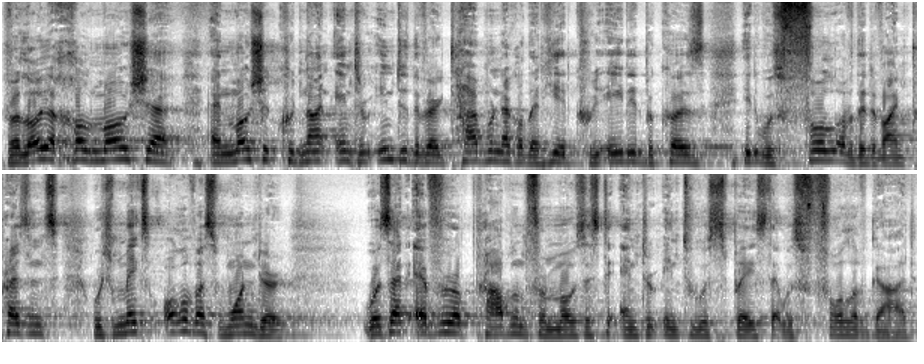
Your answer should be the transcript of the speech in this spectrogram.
Moshe, and Moshe could not enter into the very tabernacle that he had created because it was full of the divine presence, which makes all of us wonder was that ever a problem for Moses to enter into a space that was full of God?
